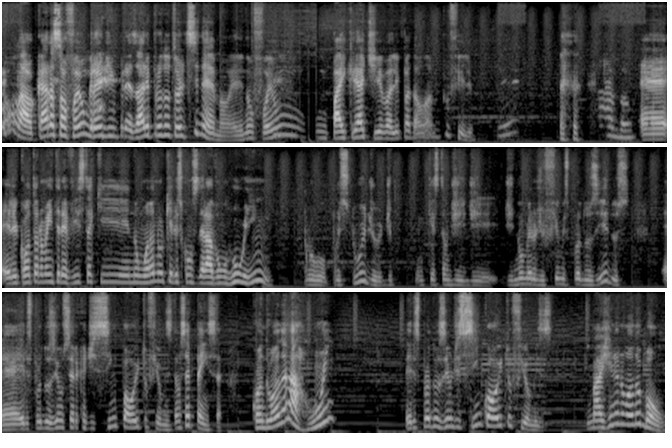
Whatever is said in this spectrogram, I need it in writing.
Vamos lá, o cara só foi um grande empresário e produtor de cinema. Ele não foi um, um pai criativo ali pra dar um nome pro filho. Ah, bom. É, ele conta numa entrevista que num ano que eles consideravam ruim pro, pro estúdio, de, em questão de, de, de número de filmes produzidos, é, eles produziam cerca de 5 a 8 filmes. Então você pensa, quando o ano era ruim, eles produziam de 5 a 8 filmes. Imagina num ano bom.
